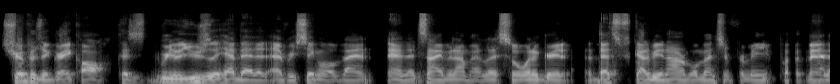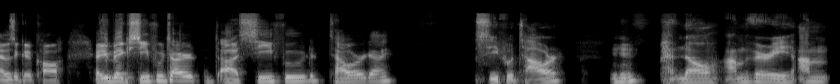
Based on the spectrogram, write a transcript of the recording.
shrimp is a great call because we usually have that at every single event, and it's not even on my list. So what a great that's got to be an honorable mention for me. But man, that was a good call. Are you a big seafood tower uh, seafood tower guy? Seafood tower. Mhm. No, I'm very I'm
